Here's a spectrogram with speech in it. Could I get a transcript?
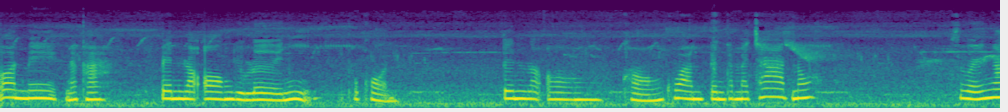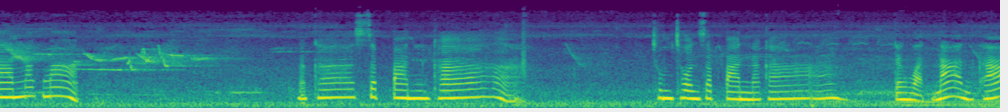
ก้อนเมฆนะคะ เป็นละอองอยู่เลยนี่ ทุกคน เป็นละอองของความเป็นธรรมชาติเนาะสวยงามมากๆ นะคะ สปันค่ะ ชุมชนสปันนะคะ จังหวัดน่านค่ะ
